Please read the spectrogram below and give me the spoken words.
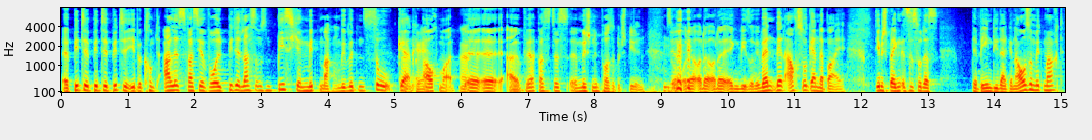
Äh, bitte, bitte, bitte, ihr bekommt alles, was ihr wollt. Bitte lasst uns ein bisschen mitmachen. Wir würden so gern Okay. auch mal, Ja. äh, äh, äh, was ist das, Äh, Mission Impossible spielen. So, oder, oder, oder irgendwie so. Wir wären, wären auch so gern dabei. Dementsprechend ist es so, dass der BND da genauso mitmacht.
